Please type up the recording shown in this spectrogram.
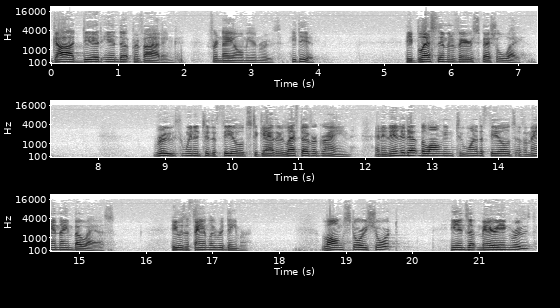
God did end up providing for Naomi and Ruth. He did. He blessed them in a very special way. Ruth went into the fields to gather leftover grain, and it ended up belonging to one of the fields of a man named Boaz. He was a family redeemer. Long story short, he ends up marrying Ruth,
